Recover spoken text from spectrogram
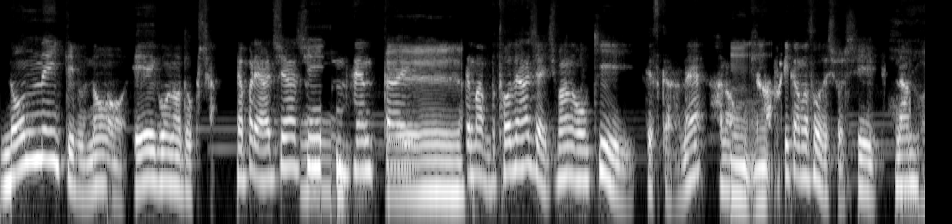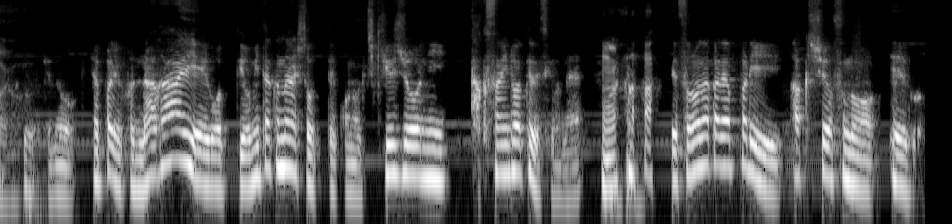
ノンネイティブの英語の読者。やっぱりアジア人全体へで、まあ当然アジア一番大きいですからね。あの、うんうん。アフリカもそうでしょうし、はい南米もそうですけど、やっぱりこれ長い英語って読みたくない人ってこの地球上にたくさんいるわけですよね。ー で、その中でやっぱりアクシオスの英語、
